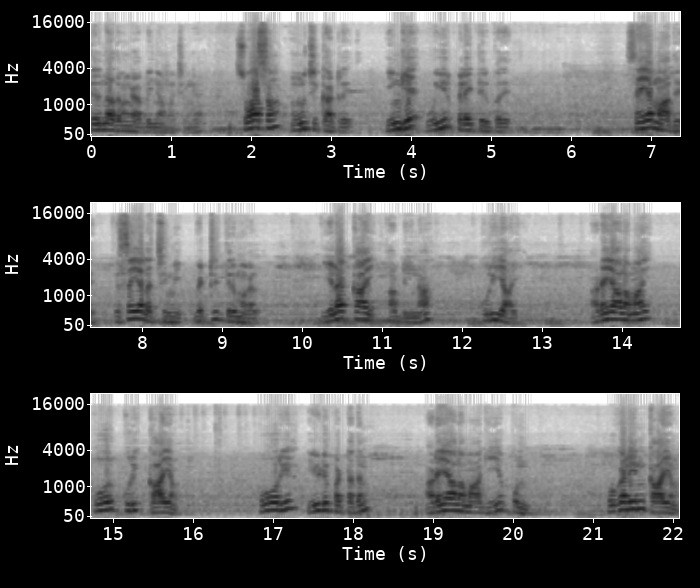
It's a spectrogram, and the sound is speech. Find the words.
திருந்தாதவங்க அப்படின்னு ஞாபகம் வச்சுங்க சுவாசம் மூச்சுக்காற்று இங்கே உயிர் பிழைத்திருப்பது. செயமாது விசயலட்சுமி வெற்றி திருமகள். இலக்காய் அப்படின்னா குறியாய். அடையாளமாய் போர்க்குறி காயம். போரில் ஈடுபட்டதன் அடையாளமாகிய புண். புகழின் காயம்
